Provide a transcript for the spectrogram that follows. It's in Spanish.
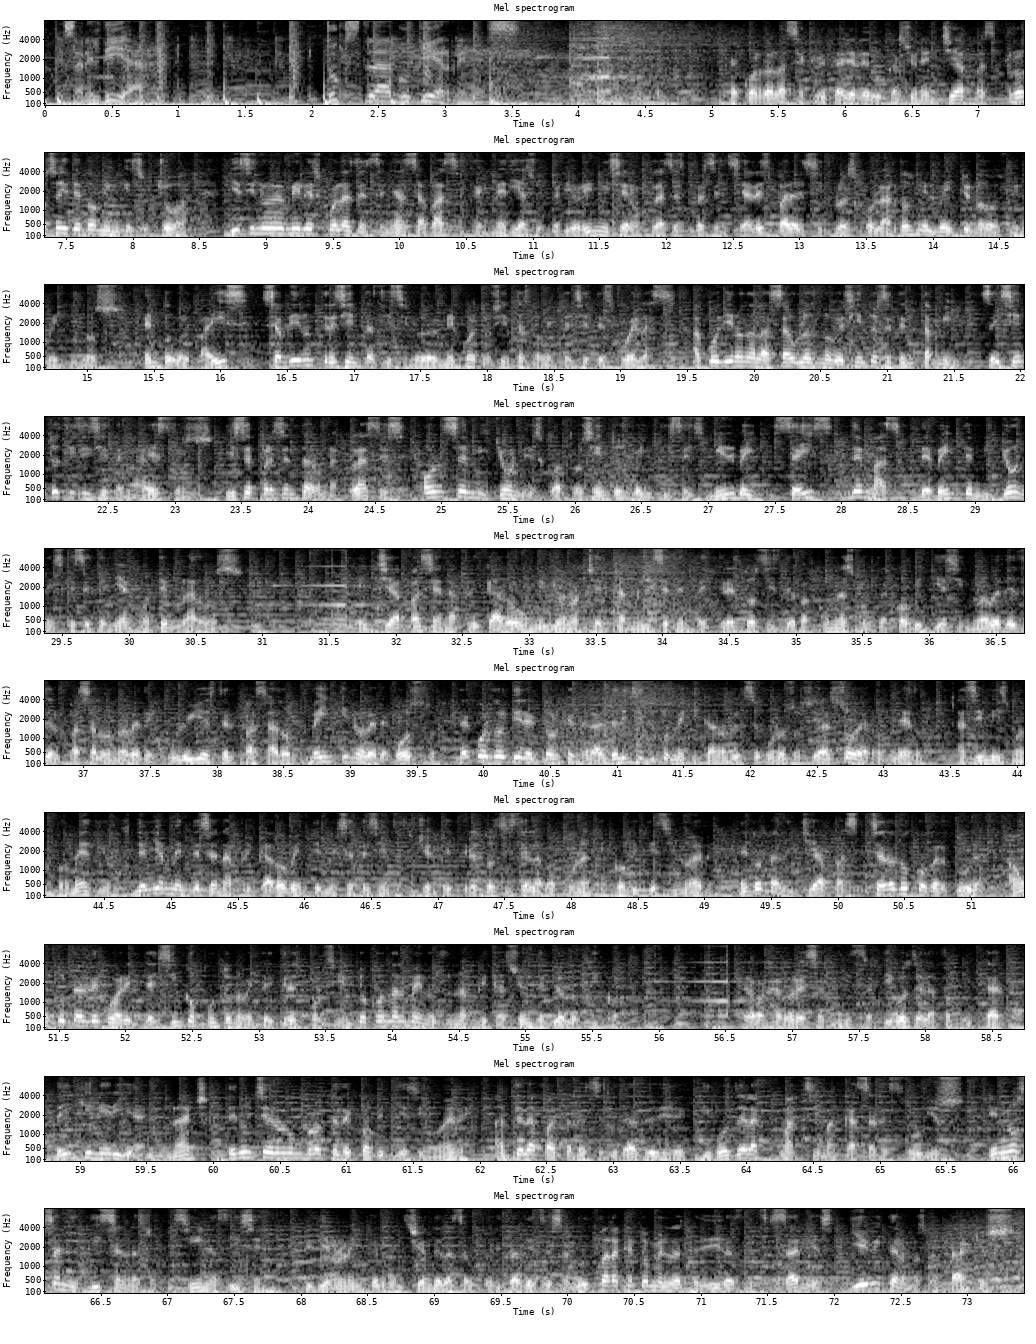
empezar el día. Tuxtla Gutiérrez. De acuerdo a la secretaria de Educación en Chiapas, Rosa y de Domínguez Ochoa, 19.000 escuelas de enseñanza básica y media superior iniciaron clases presenciales para el ciclo escolar 2021-2022. En todo el país, se abrieron 319.497 escuelas, acudieron a las aulas 970.617 maestros y se presentaron a clases 11.426.026 de más de 20 millones que se tenían contemplados. En Chiapas se han aplicado 1.080.073 dosis de vacunas contra COVID-19 desde el pasado 9 de julio y hasta el pasado 29 de agosto, de acuerdo al director general del Instituto Mexicano del Seguro Social, Zoe Robledo. Asimismo, en promedio, diariamente se han aplicado 20.783 dosis de la vacuna anti-COVID-19. En total, en Chiapas se ha dado cobertura a un total de 45.93% con al menos una aplicación del biológico. Trabajadores administrativos de la Facultad de Ingeniería en UNACH denunciaron un brote de COVID-19 ante la falta de seguridad de directivos de la máxima casa de estudios, que no sanitizan las oficinas, dicen. Pidieron la intervención de las autoridades de salud para que tomen las medidas necesarias y evitar más contagios.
